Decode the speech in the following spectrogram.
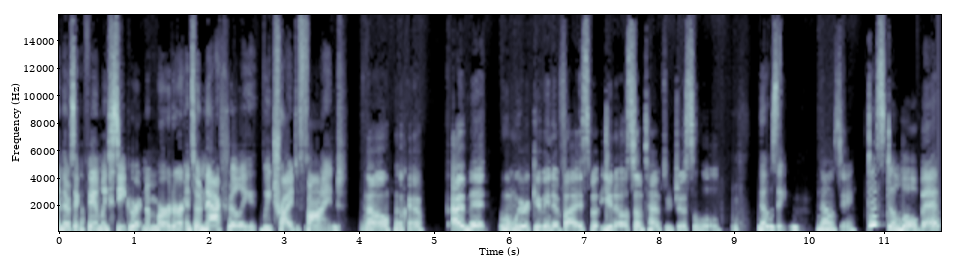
and there's like a family secret and a murder. And so naturally, we tried to find. No, okay. I admit when we were giving advice, but you know, sometimes we're just a little Nosy, nosy. just a little bit,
